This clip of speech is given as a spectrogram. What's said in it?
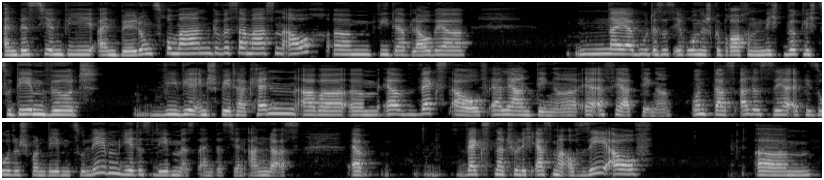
ein bisschen wie ein Bildungsroman gewissermaßen auch, ähm, wie der Blaubeer, naja gut, es ist ironisch gebrochen, nicht wirklich zu dem wird, wie wir ihn später kennen, aber ähm, er wächst auf, er lernt Dinge, er erfährt Dinge. Und das alles sehr episodisch von Leben zu Leben. Jedes Leben ist ein bisschen anders. Er wächst natürlich erstmal auf See auf, ähm,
